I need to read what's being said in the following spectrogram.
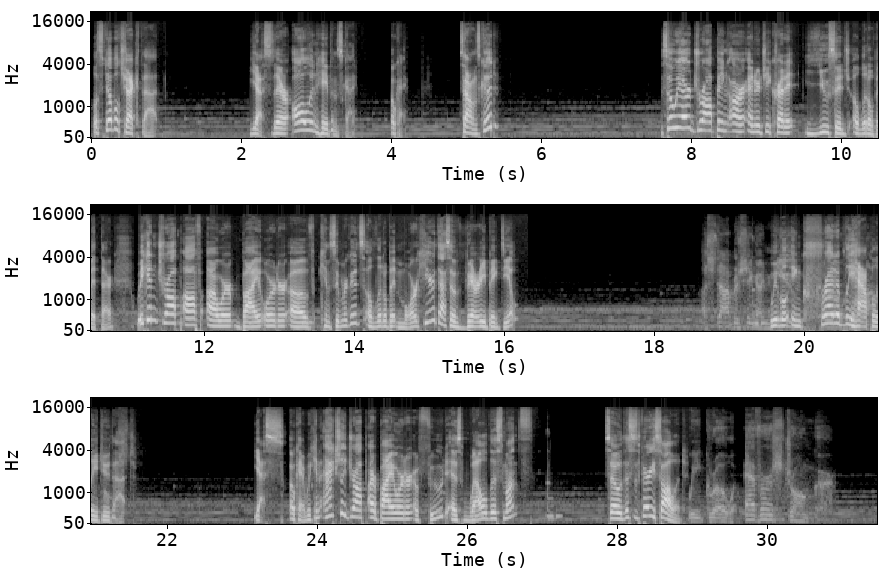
Let's double check that. Yes, they're all in Haven Sky. Okay. Sounds good. So we are dropping our energy credit usage a little bit there. We can drop off our buy order of consumer goods a little bit more here. That's a very big deal. we will incredibly happily do that. Yes. Okay, we can actually drop our buy order of food as well this month. So this is very solid. We grow ever stronger.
